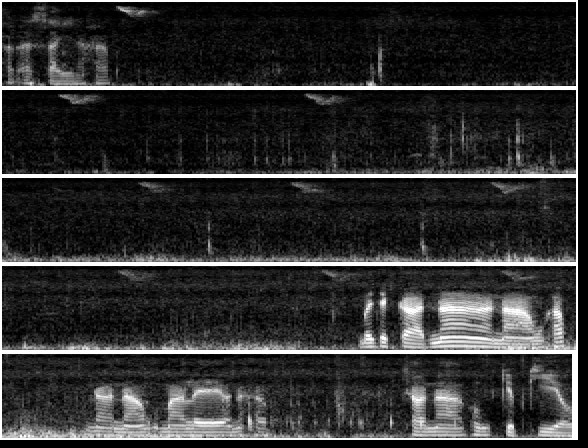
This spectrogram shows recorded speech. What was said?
พักอาศัยนะครับ บรรยากาศหน้าหนาวครับ หน้าหนาวมาแล้วนะครับ ชาวนาคงเก็บเกี่ยว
